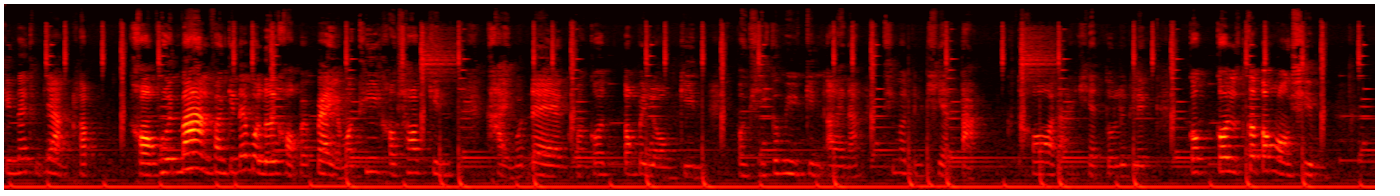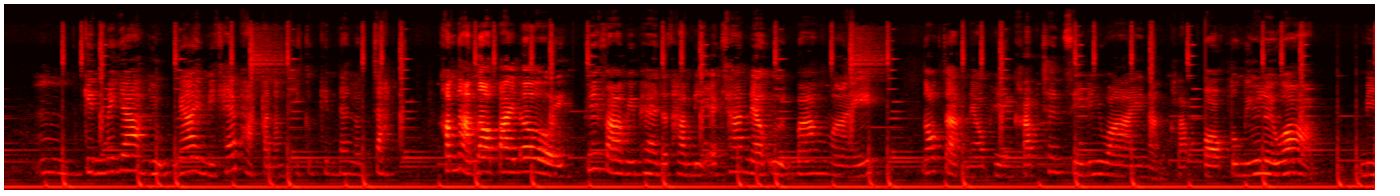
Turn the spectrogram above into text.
กินได้ทุกอย่างครับ ของพื้นบ้านฟังกินได้หมดเลยของแปลกๆอย่างบางที่เขาชอบกินไข่มดแดงฟังก็ต้องไปลองกิน บางทีก็มีกินอะไรนะ ที่มันเป็นเขียดตักทอดอะเขียดตัวเล็กๆก็ก็ก็ต้องลองชิม อืมกินไม่ยากอยู่ง่ายมีแค่ผักกับน้ำพริกก็กินได้แล้วจ้ะคำถามต่อไปเลย พี่ฟามีแผนจะทำรีแอคชั่นแนวอื่นบ้างไหม นอกจากแนวเพลงครับ เช่นซีรีส์วายหนังครับบอกตรงนี้เลยว่า มี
